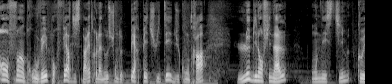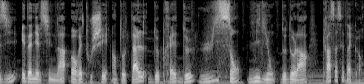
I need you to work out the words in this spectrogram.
enfin trouvé pour faire disparaître la notion de perpétuité du contrat. Le bilan final, on estime qu'Ozzy et Daniel Silna auraient touché un total de près de 800 millions de dollars grâce à cet accord.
